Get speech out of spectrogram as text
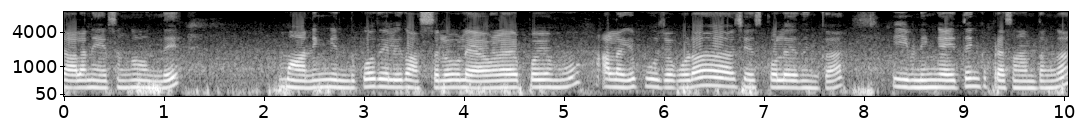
చాలా నీరసంగా ఉంది. మార్నింగ్ ఎందుకో తెలియదు అస్సలు లేవలేకపోయాము. అలాగే పూజ కూడా చేసుకోలేదు ఇంకా. ఈవినింగ్ అయితే ఇంకా ప్రశాంతంగా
